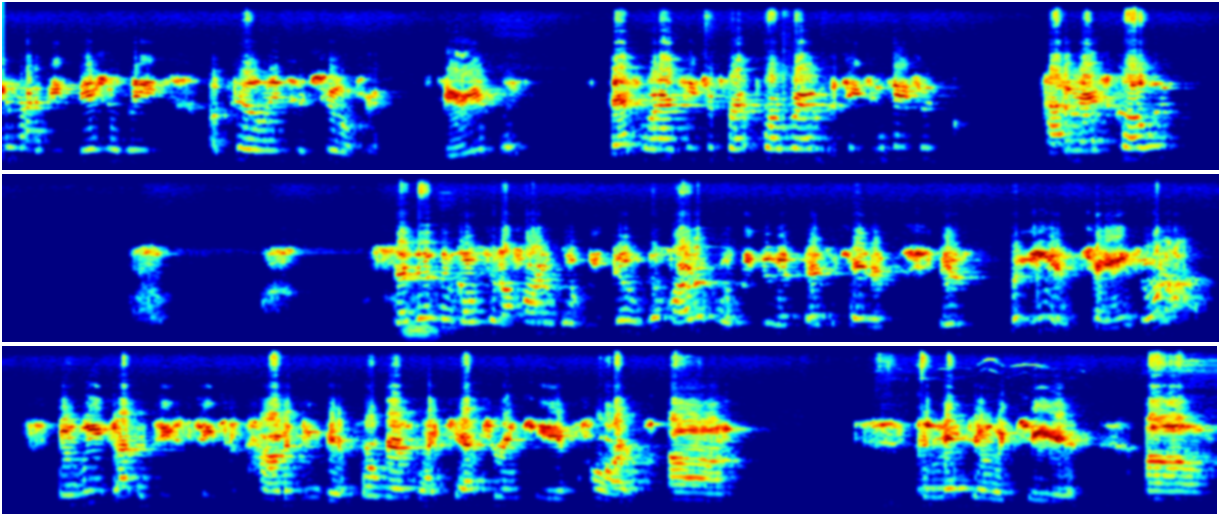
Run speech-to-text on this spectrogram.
you how to be visually appealing to children. Seriously? That's what our teacher prep programs are teaching teachers? How to match colors? That hmm. doesn't go to the heart of what we do. The heart of what we do as educators is, again, change lives. And we've got to teach teachers how to do that. Programs like Capturing Kids' Hearts, um, Connecting with Kids, um,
